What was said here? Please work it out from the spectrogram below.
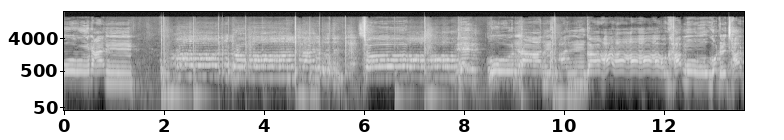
백군한 나는 저 백군한 한가 가무거를 자랑한다.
